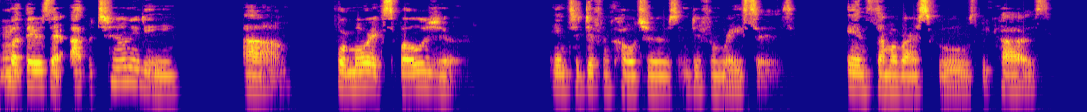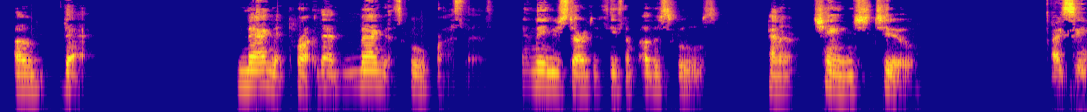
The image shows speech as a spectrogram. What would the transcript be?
Mm. But there's that opportunity um, for more exposure into different cultures and different races in some of our schools because of that magnet pro- that magnet school process. And then you start to see some other schools kind of change too. I see.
